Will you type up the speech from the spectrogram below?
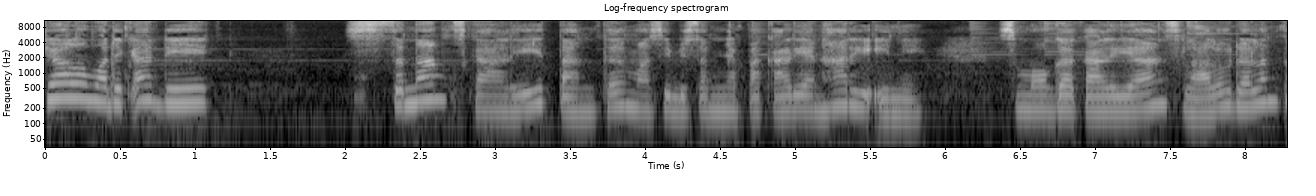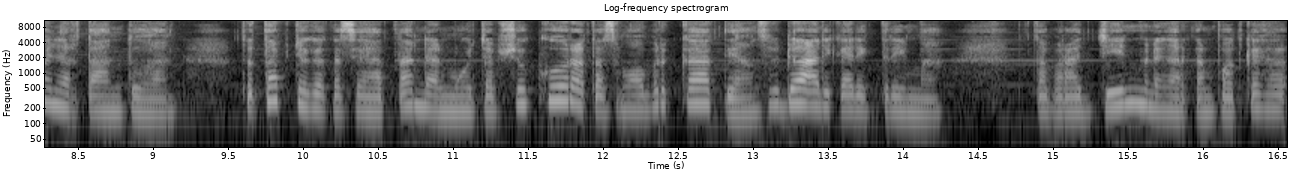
Shalom adik-adik. Senang sekali tante masih bisa menyapa kalian hari ini. Semoga kalian selalu dalam penyertaan Tuhan. Tetap jaga kesehatan dan mengucap syukur atas semua berkat yang sudah adik-adik terima. Tetap rajin mendengarkan podcast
